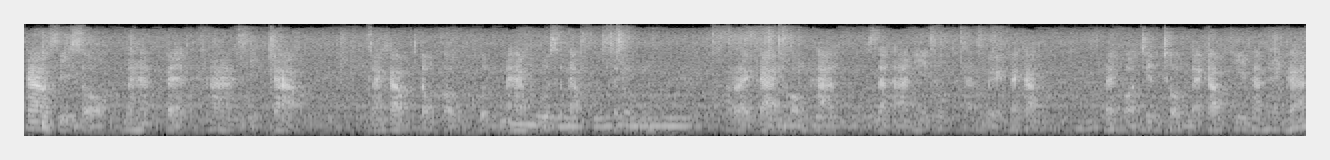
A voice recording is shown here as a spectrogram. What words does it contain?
942 นะฮะ 8549 นะครับ ต้องขอบคุณนะฮะผู้สนับสนุนรายการของทางสถานีทุกท่านเลยนะครับ และขอชื่นชมนะครับที่ท่านให้การ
